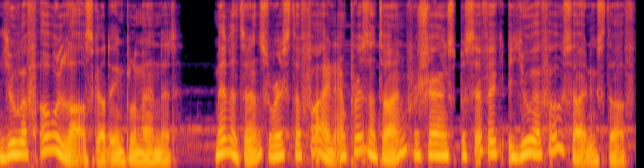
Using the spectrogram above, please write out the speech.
UFO laws got implemented. Militants risked a fine and prison time for sharing specific UFO sighting stuff.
